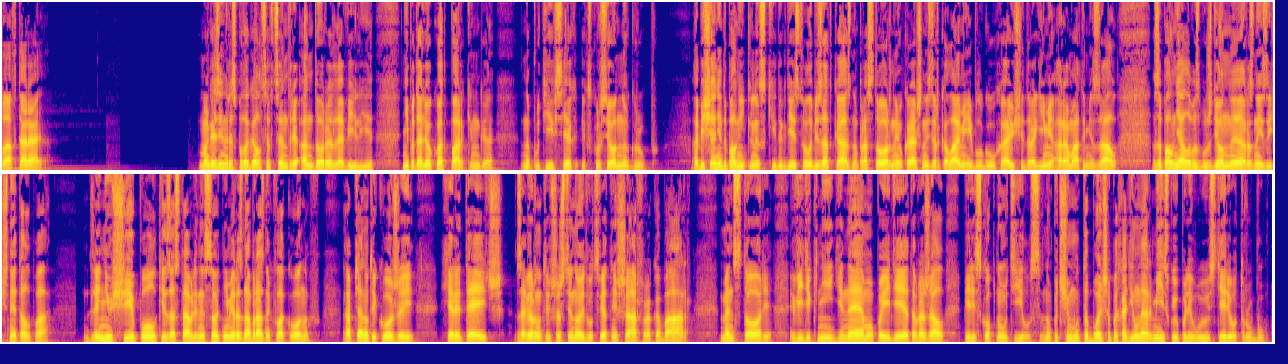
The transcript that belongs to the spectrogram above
Глава вторая. Магазин располагался в центре Андоры ля Вильи, неподалеку от паркинга, на пути всех экскурсионных групп. Обещание дополнительных скидок действовало безотказно. Просторный, украшенный зеркалами и благоухающий дорогими ароматами зал заполняла возбужденная разноязычная толпа. Длиннющие полки заставлены сотнями разнообразных флаконов. Обтянутый кожей Heritage, завернутый в шерстяной двуцветный шарф Рокобар, Менстори в виде книги Немо, по идее, отображал перископ Наутилуса, но почему-то больше походил на армейскую полевую стереотрубу.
